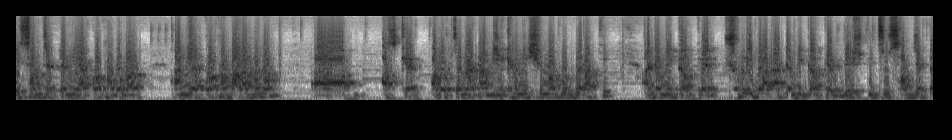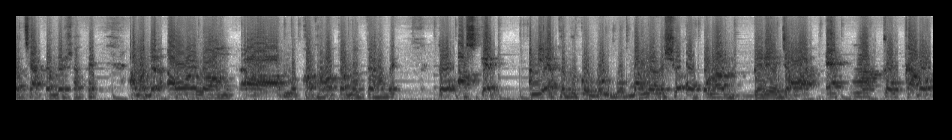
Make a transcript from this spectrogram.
এই সাবজেক্টটা নিয়ে আর কথা বলার আমি আর কথা বাড়াবো না। আজকের আলোচনাটা আমি এখানে সীমাবদ্ধ রাখি। আগামীকালকে শনিবার আগামীকালকে বেশ কিছু সাবজেক্ট আছে আপনাদের সাথে। আমাদের আওয়ার লং কথাবার্তা বলতে হবে। তো আজকে আমি এতটুকু বলব, বাংলাদেশে অপরাধ বেড়ে যাওয়ার একমাত্র কারণ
